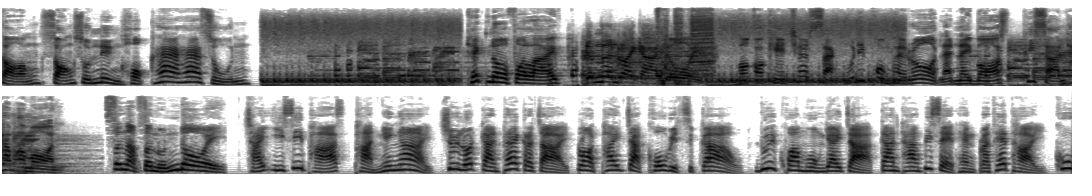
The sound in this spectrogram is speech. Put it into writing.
02 201 6550 เทคโนโลยีดำเนินรายการโดย บกเคเชอร์ศักดิ์วุฒิพงษ์ไพโรธและนายบอส พิสารท่ามอมร สนับสนุนโดย ใช้ Easy Pass ผ่านง่ายๆ ช่วยลดการแพร่กระจายปลอดภัยจากโควิด -19 ด้วยความห่วงใยจากการทางพิเศษแห่งประเทศไทย คู่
